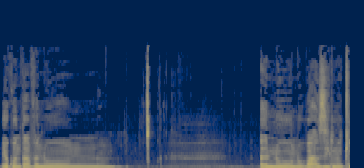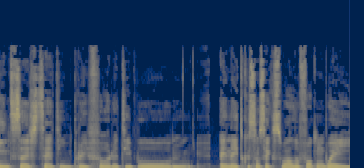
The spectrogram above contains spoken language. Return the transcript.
Eu quando estava no, no, no, no básico, no quinto, sexto, sétimo, por aí fora, tipo, na educação sexual eu foco-me bem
